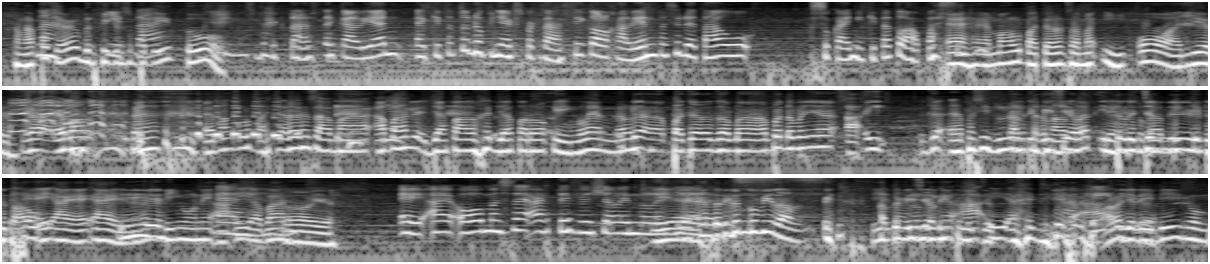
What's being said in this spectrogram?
kenapa Nah, cewek berpikir kita- seperti itu? ekspektasi eh kalian eh kita tuh udah punya ekspektasi kalau kalian pasti udah tahu sukanya kita tuh apa sih Eh, emang lu pacaran sama IO anjir. Enggak, emang emang lu pacaran sama apa nih Java Java Rocking Land? enggak pacaran sama apa namanya AI. Enggak, apa sih dulu yang terkenal Artificial banget yang suka intelligence bikin tahu. AI AI, Iya. bingung nih AI Eh. apaan? Oh iya. AI oh maksudnya artificial Ya intelligence kan tadi kan gue bilang Iya, artificial intelligence. AI aja. Tapi- Orang jadi Iya. bingung.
